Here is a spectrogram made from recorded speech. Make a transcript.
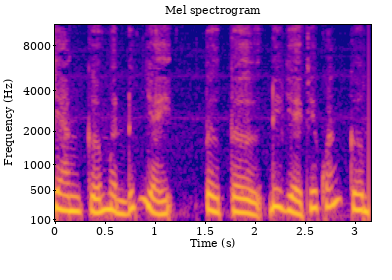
Chàng cửa mình đứng dậy từ từ đi về phía quán cơm.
